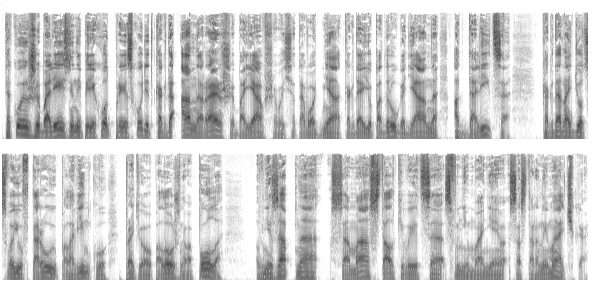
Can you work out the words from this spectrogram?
Такой же болезненный переход происходит, когда Анна, раньше боявшегося того дня, когда ее подруга Диана отдалится, когда найдет свою вторую половинку противоположного пола, внезапно сама сталкивается с вниманием со стороны мальчика.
